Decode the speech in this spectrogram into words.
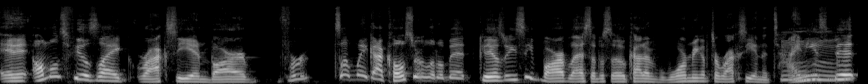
and it almost feels like Roxy and Barb, for some way, got closer a little bit because we see Barb last episode kind of warming up to Roxy in the tiniest Mhm. bit.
